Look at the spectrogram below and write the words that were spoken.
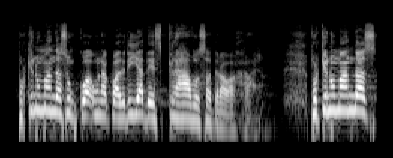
¿Por qué no mandas una cuadrilla de esclavos a trabajar? ¿Por qué no mandas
